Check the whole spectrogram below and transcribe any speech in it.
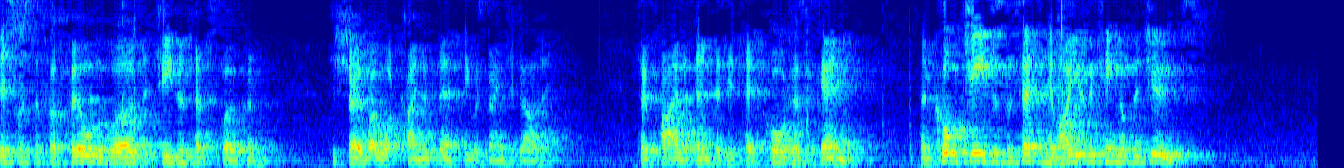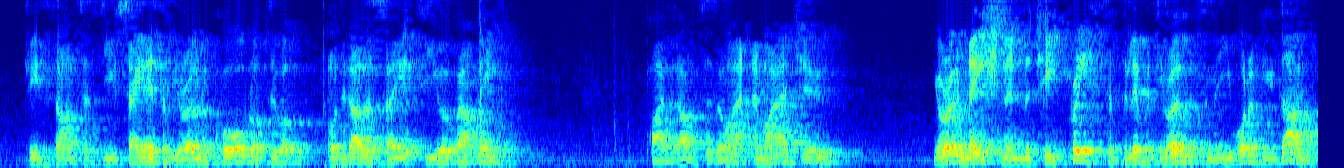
This was to fulfill the word that Jesus had spoken, to show by what kind of death he was going to die. So Pilate entered his headquarters again and called Jesus and said to him, Are you the king of the Jews? Jesus answered, Do you say this of your own accord, or, do, or did others say it to you about me? Pilate answered, am I, am I a Jew? Your own nation and the chief priests have delivered you over to me. What have you done?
